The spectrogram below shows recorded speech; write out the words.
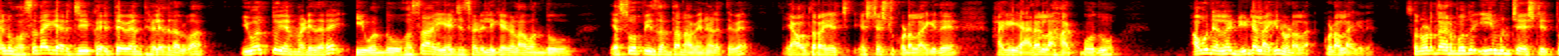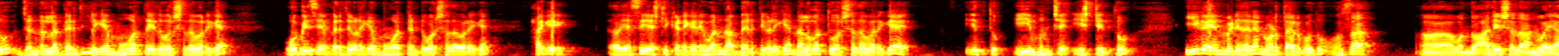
ಏನು ಹೊಸದಾಗಿ ಅರ್ಜಿ ಕರಿತೇವೆ ಅಂತ ಹೇಳಿದ್ರಲ್ವಾ? ಇವತ್ತು ಏನು ಮಾಡಿದ್ದಾರೆ? ಈ ಒಂದು ಹೊಸ ಏಜ್ ಸಡಿಲಿಕೆಗಳ ಒಂದು ಎಸ್ ಒ ಪಿಸ್ ಅಂತ ನಾವೇನು ಹೇಳ್ತೇವೆ? ಯಾವ ಥರ ಎಚ್, ಎಷ್ಟೆಷ್ಟು ಕೊಡಲಾಗಿದೆ, ಹಾಗೆ ಯಾರೆಲ್ಲ ಹಾಕ್ಬೋದು, ಅವನ್ನೆಲ್ಲ ಡೀಟೇಲ್ ಆಗಿ ನೋಡಲ, ಕೊಡಲಾಗಿದೆ. ಸೊ ನೋಡ್ತಾ ಇರ್ಬೋದು, ಈ ಮುಂಚೆ ಎಷ್ಟಿತ್ತು? ಜನರಲ್ ಅಭ್ಯರ್ಥಿಗಳಿಗೆ ಮೂವತ್ತೈದು ವರ್ಷದವರೆಗೆ ಒ ಬಿ ಸಿ ಅಭ್ಯರ್ಥಿಗಳಿಗೆ ಮೂವತ್ತೆಂಟು ವರ್ಷದವರೆಗೆ, ಹಾಗೆ S C S T category one ಅಭ್ಯರ್ಥಿಗಳಿಗೆ ನಲವತ್ತು ವರ್ಷದವರೆಗೆ ಇತ್ತು. ಈ ಮುಂಚೆ ಇಷ್ಟಿತ್ತು. ಈಗ ಏನು ಮಾಡಿದ್ದಾರೆ? ನೋಡ್ತಾ ಇರ್ಬೋದು, ಹೊಸ ಒಂದು ಆದೇಶದ ಅನ್ವಯ.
